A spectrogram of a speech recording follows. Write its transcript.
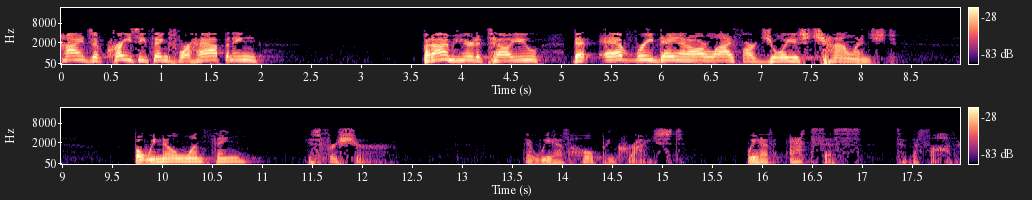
kinds of crazy things were happening. But I'm here to tell you that every day in our life, our joy is challenged. But we know one thing is for sure that we have hope in Christ. We have access to the Father.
